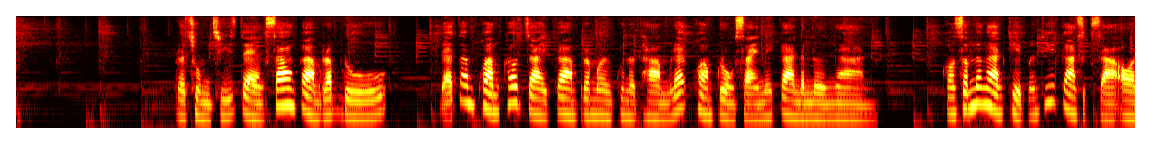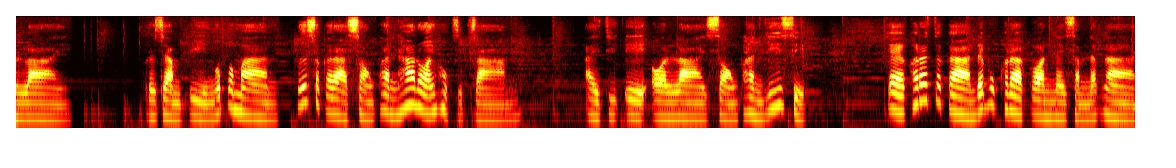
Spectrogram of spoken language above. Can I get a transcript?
2019 ประชุมชี้แจงสร้างการรับรู้ และทำความเข้าใจการประเมินคุณธรรม และความโปร่งใสในการดำเนินงาน ของสำนักงงานเขตพื้นที่การศึกษาออนไลน์ ประจำปีงบประมาณพุทธศักราช 2563 ITA ออนไลน์ 2020 แก่ข้าราชการและบุคลากรในสำนักงาน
